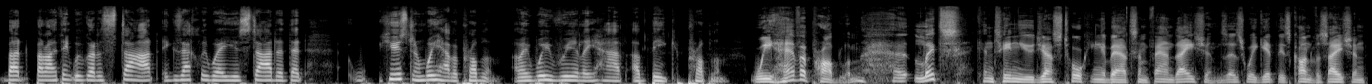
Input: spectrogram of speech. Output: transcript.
but but I think we've got to start exactly where you started. That Houston, we have a problem. I mean, we really have a big problem. We have a problem. Uh, let's continue just talking about some foundations as we get this conversation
